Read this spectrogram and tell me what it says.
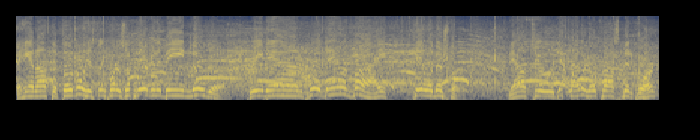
The hand off to Vogel. His three-pointers up in the going to be no good. Rebound pulled down by Caleb Mishler. Now to Detweiler. He'll cross midcourt.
